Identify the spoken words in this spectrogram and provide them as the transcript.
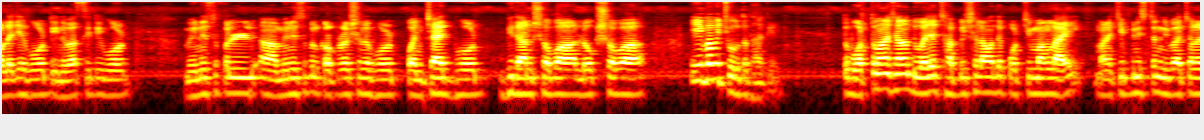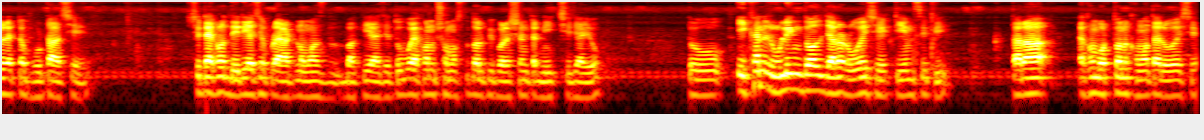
কলেজের vote university vote municipal municipal কর্পোরেশনের ভোট, পঞ্চায়েত ভোট, বিধানসভা, লোকসভা এইভাবে চলতে থাকে। তো বর্তমানে যেন দু হাজার ছাব্বিশ সালে আমাদের পশ্চিমবাংলায় মানে চিফ মিনিস্টার নির্বাচনের একটা ভোট আছে, সেটা এখনও দেরি আছে, প্রায় আট, ন মাস বাকি আছে তবু এখন সমস্ত দল প্রিপারেশনটা নিচ্ছে, যাই হোক। তো এখানে রুলিং দল যারা রয়েছে টিএমসিপি তারা এখন বর্তমানে ক্ষমতায় রয়েছে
